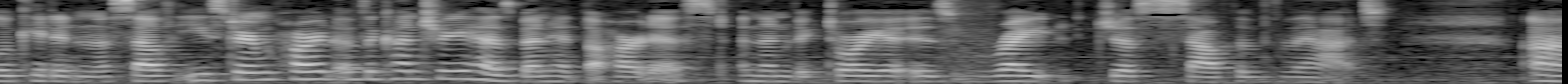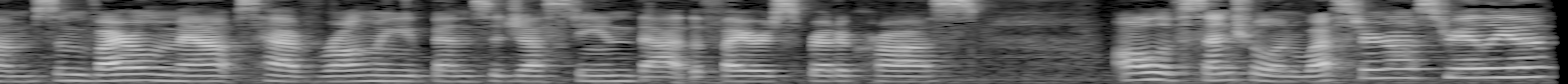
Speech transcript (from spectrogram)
located in the southeastern part of the country, has been hit the hardest, and then Victoria is right just south of that. Um, some viral maps have wrongly been suggesting that the fires spread across all of central and western Australia.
